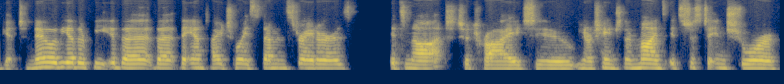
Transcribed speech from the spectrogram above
get to know the other people the the, the anti-choice demonstrators it's not to try to you know change their minds. It's just to ensure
